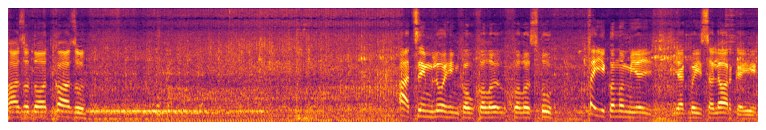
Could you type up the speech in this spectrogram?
Газу до отказу. А цим легенько в холо- в холосту. Та й економія, якби і солярка, і.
